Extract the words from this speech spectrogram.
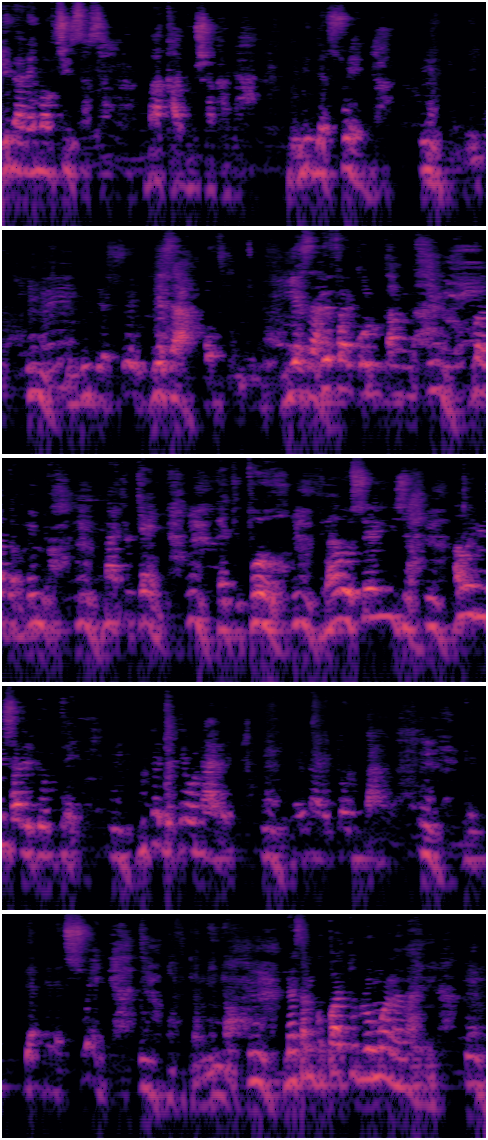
In the name of Jesus. Makadu Shakada. You need the strength of. You need the strength yes, sir. Yes, sir. If I call you, you are dominion. Mm. Matthew 10, mm. 34. The Bible says, mm. How many shall they do 10? Mm. Without the day on island, mm. the night on the mm. mm.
